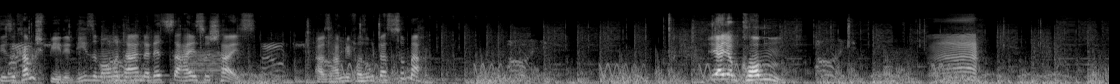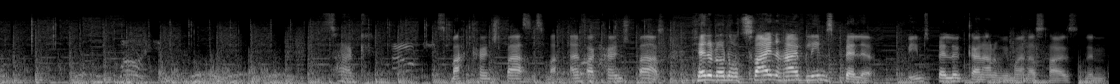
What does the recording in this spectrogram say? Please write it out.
diese Kampfspiele, diese momentan der letzte heiße Scheiß. Also haben die versucht, das zu machen. Ja, ja, komm! Macht keinen Spaß. Es macht einfach keinen Spaß. Ich hätte doch noch zweieinhalb Lebensbälle. Lebensbälle? Keine Ahnung, wie man das heißt. Denn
